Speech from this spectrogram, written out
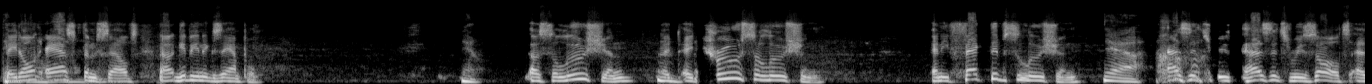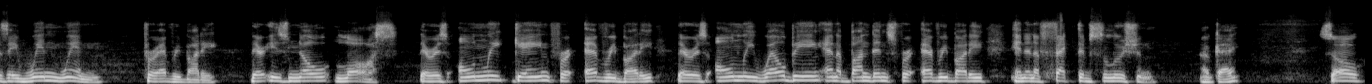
They don't ask themselves. I'll give you an example. Yeah. A solution, a, a true solution, an effective solution Yeah. has its has its results as a win-win for everybody. There is no loss. There is only gain for everybody. There is only well-being and abundance for everybody in an effective solution. Okay? So,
